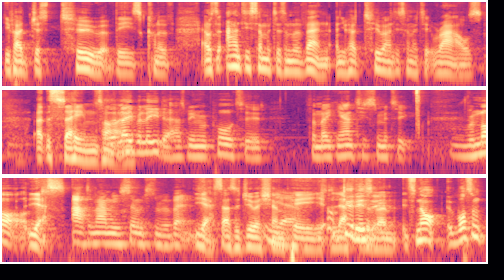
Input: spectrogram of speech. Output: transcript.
you've had just two of these kind of. It was an anti-Semitism event, and you had two anti-Semitic rows at the same So time. the Labour leader has been reported for making anti-Semitic remarks Yes. at an anti-Semitism event. Yes, as a Jewish Yeah. MP It's not left good, the it? room. It's not. It wasn't.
